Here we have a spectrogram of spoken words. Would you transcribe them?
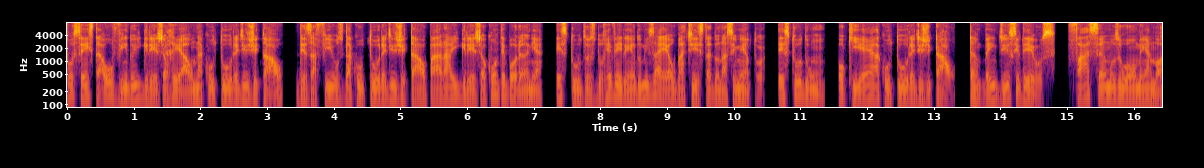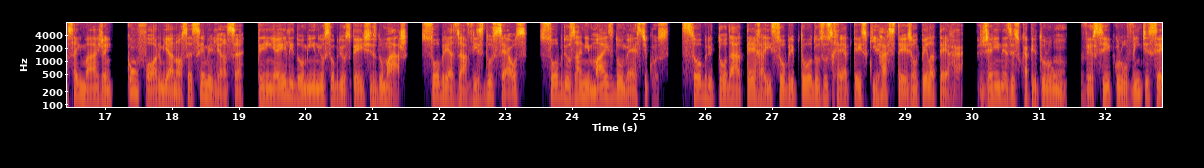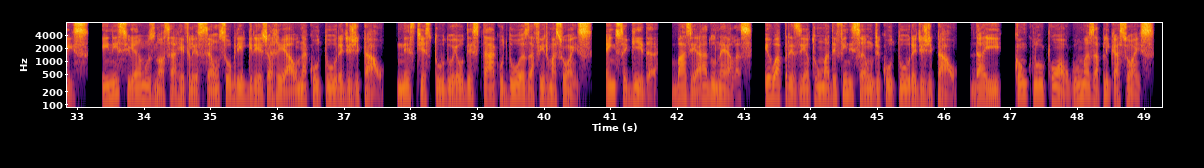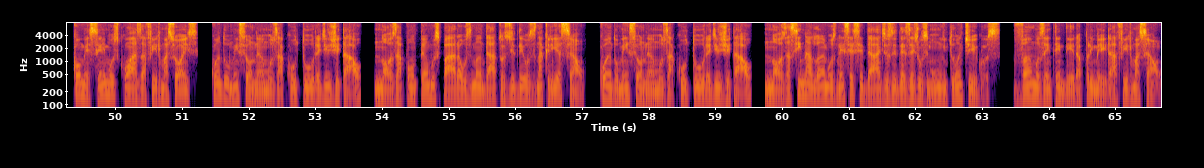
Você está ouvindo Igreja Real na Cultura Digital: Desafios da Cultura Digital para a Igreja Contemporânea. Estudos do Reverendo Misael Batista do Nascimento. Estudo 1. O que é a cultura digital? Também disse Deus: Façamos o homem à nossa imagem, conforme a nossa semelhança. Tenha ele domínio sobre os peixes do mar, sobre as aves dos céus, sobre os animais domésticos, sobre toda a terra e sobre todos os répteis que rastejam pela terra. Gênesis capítulo 1, versículo 26. Iniciamos nossa reflexão sobre a Igreja Real na cultura digital. Neste estudo eu destaco duas afirmações. Em seguida, baseado nelas, eu apresento uma definição de cultura digital. Daí, concluo com algumas aplicações. Comecemos com as afirmações. Quando mencionamos a cultura digital, nós apontamos para os mandatos de Deus na criação. Quando mencionamos a cultura digital, nós assinalamos necessidades e desejos muito antigos. Vamos entender a primeira afirmação.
